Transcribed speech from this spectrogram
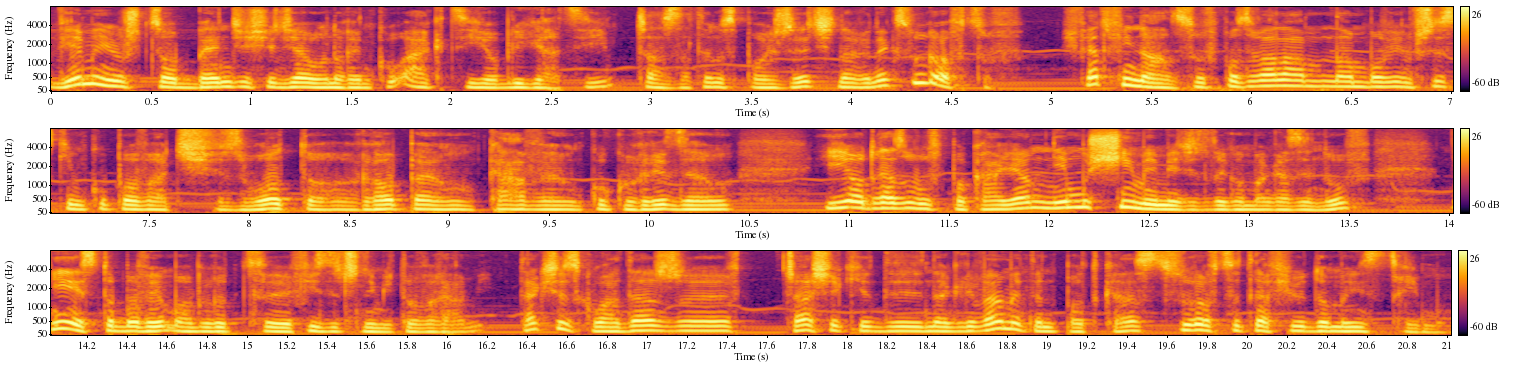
Wiemy już, co będzie się działo na rynku akcji i obligacji. Czas zatem spojrzeć na rynek surowców. Świat finansów pozwala nam bowiem wszystkim kupować złoto, ropę, kawę, kukurydzę i od razu uspokajam, nie musimy mieć do tego magazynów, nie jest to bowiem obrót fizycznymi towarami. Tak się składa, że w czasie, kiedy nagrywamy ten podcast, surowce trafiły do mainstreamu.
